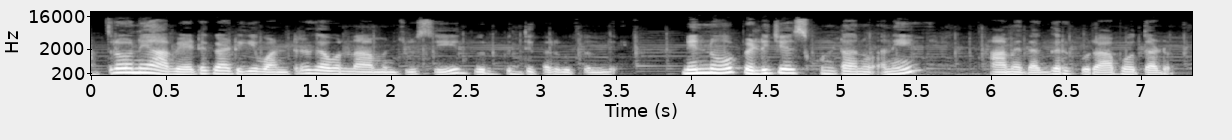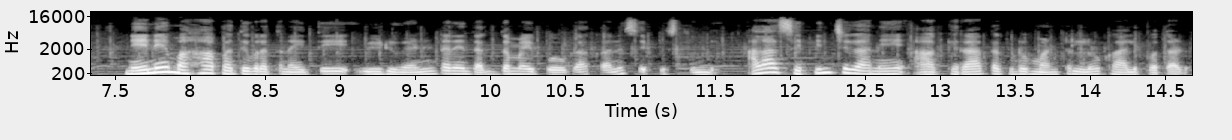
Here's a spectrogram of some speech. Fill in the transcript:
అతలోనే ఆ వేటగాడికి ఒంటరిగా ఉన్న ఆమెను చూసి దుర్బుద్ధి కలుగుతుంది. నిన్ను పెళ్ళి చేసుకుంటాను అని ఆమె దగ్గరకు రాబోతాడు. నేనే మహాపతివ్రతనైతే వీడు వెంటనే దగ్ధమైపోగా కానీ శపిస్తుంది. అలా శపించగానే ఆ కిరాతకుడు మంటల్లో కాలిపోతాడు.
